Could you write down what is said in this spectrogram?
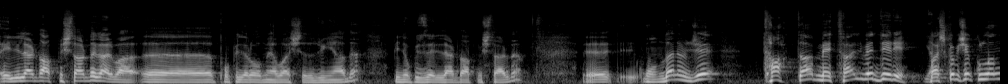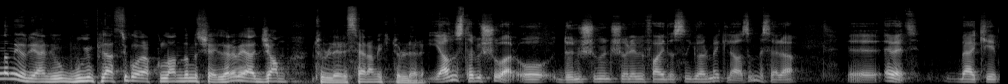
50'lerde 60'larda galiba e, popüler olmaya başladı dünyada. 1950'lerde 60'larda. E, ondan önce tahta, metal ve deri. Yani, Başka bir şey kullanılamıyordu yani bugün plastik olarak kullandığımız şeylere veya cam türleri, seramik türleri. Yalnız tabii şu var. O dönüşümün şöyle bir faydasını görmek lazım. Mesela evet belki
